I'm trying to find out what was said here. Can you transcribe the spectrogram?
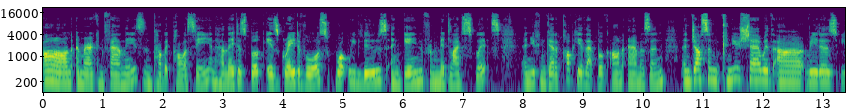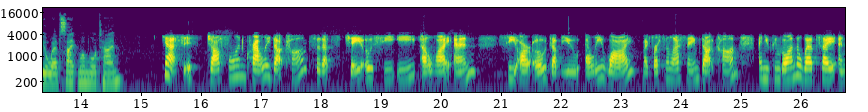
on American families and public policy, and her latest book is Gray Divorce What We Lose and Gain from Midlife Splits. And you can get a copy of that book on Amazon. And Jocelyn, can you share with our readers your website one more time? Yes, it's jocelyncrowley.com. So that's J O C E L Y N C R O W L E Y, my first and last name, dot com. And you can go on the website and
